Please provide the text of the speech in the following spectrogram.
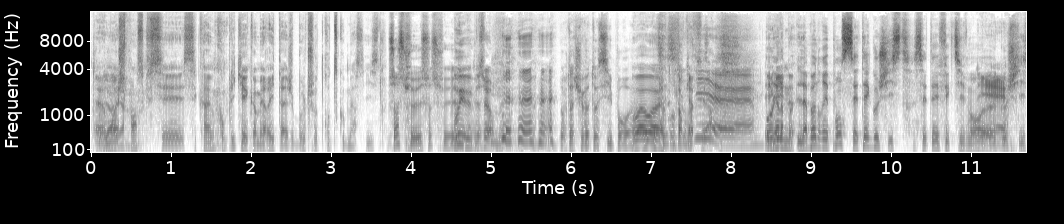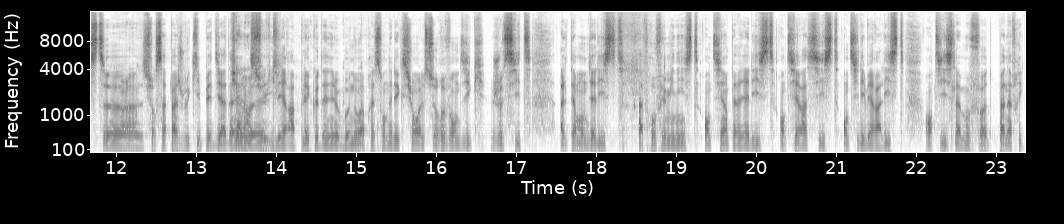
trop Euh, dur à moi, je pense que c'est c'est quand même compliqué comme héritage, bolcho trotsko marxiste. Ça se fait, ça se fait. Oui, oui, bien sûr. mais- Donc toi tu votes aussi pour euh, Ouais, ouais, tant faire. Euh, Eh bien, All la, bonne réponse, c'était gauchiste. C'était effectivement euh, Yeah. gauchiste. euh, Voilà. Sur sa page Wikipédia, Daniel, il est rappelé que Daniel Obono, après son élection, elle se revendique, je cite, altermondialiste, afroféministe, anti-impérialiste, antiraciste, antilibéraliste, anti-islamophobe, panafricaniste.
